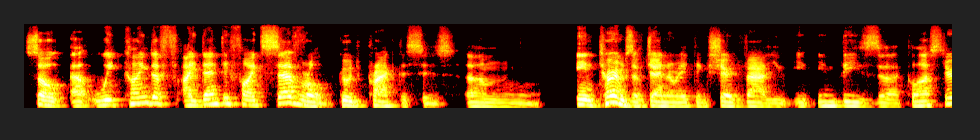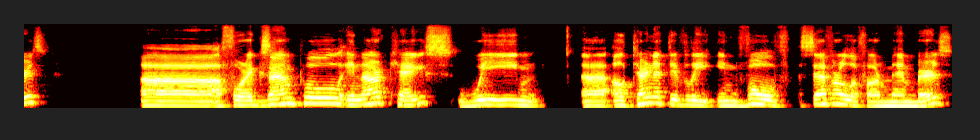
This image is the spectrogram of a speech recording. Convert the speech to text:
so uh, we kind of identified several good practices um, in terms of generating shared value in, in these uh, clusters. Uh, for example, in our case, we uh, alternatively involve several of our members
